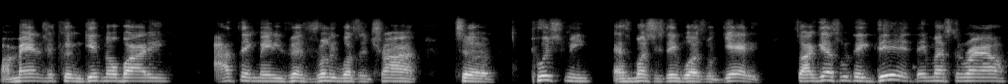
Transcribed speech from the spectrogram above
My manager couldn't get nobody. I think main events really wasn't trying to push me as much as they was with Gatti. So I guess what they did, they messed around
